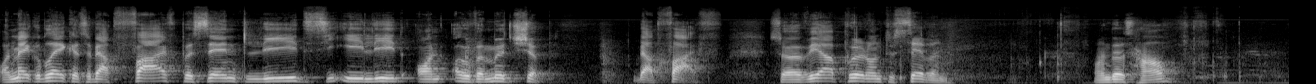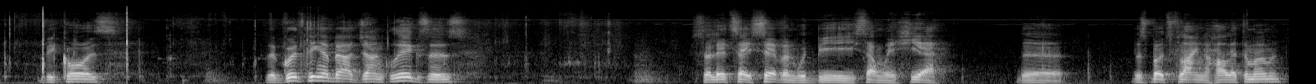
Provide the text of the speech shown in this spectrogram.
on make or break, it's about 5% lead, CE lead on over midship. About 5. So we are put it on to 7 on this hull because the good thing about junk legs is so let's say 7 would be somewhere here the this boat's flying a hull at the moment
